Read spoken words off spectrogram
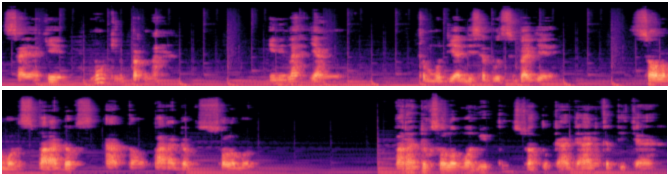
Saya yakin mungkin pernah. Inilah yang kemudian disebut sebagai Solomon's Paradox atau Paradox Solomon. Paradox Solomon itu suatu keadaan ketika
